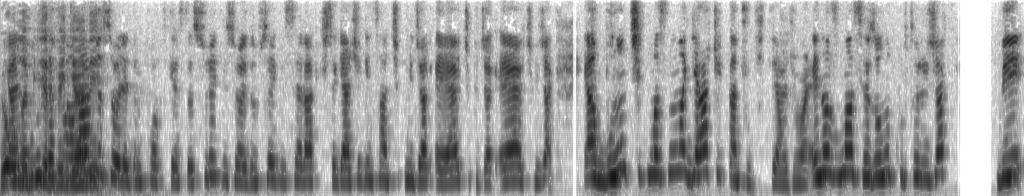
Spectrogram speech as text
Ve Yani bunu olabilir ve defalarca yani söyledim podcast'te. Sürekli söyledim. Sürekli Serhat işte gerçek insan çıkmayacak, AI çıkacak, AI çıkacak. Yani bunun çıkmasına gerçekten çok ihtiyacım var. En azından sezonu kurtaracak bir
